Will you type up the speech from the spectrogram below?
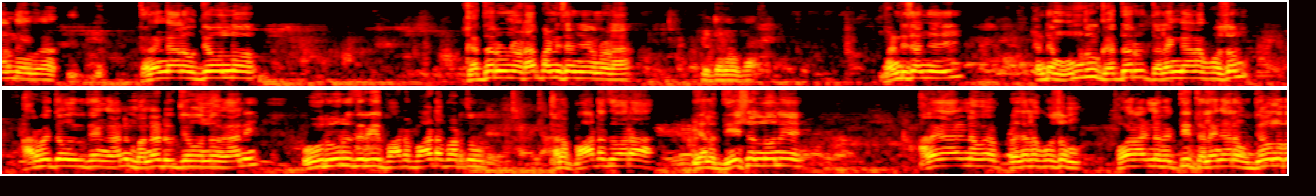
గాంధీ తెలంగాణ ఉద్యమంలో గద్దరు ఉన్నాడా బండి సంజయ్ ఉన్నాడా? బండి సంజయ్. అంటే ముందు గద్దరు తెలంగాణ కోసం అరవై తొమ్మిది ఉద్యమం కానీ మన్నటి ఉద్యమంలో కానీ ఊరూరు తిరిగి పాట పాట పాడుతూ తన పాట ద్వారా ఇవాళ దేశంలోనే అణగారిన ప్రజల కోసం పోరాడిన వ్యక్తి తెలంగాణ ఉద్యమంలో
